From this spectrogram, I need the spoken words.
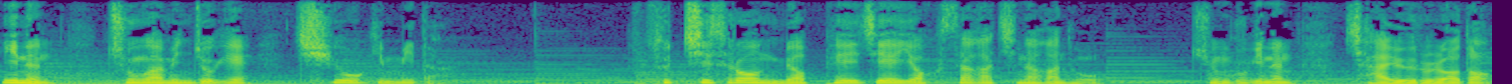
이는 중화민족의 치욕입니다. 수치스러운 몇 페이지의 역사가 지나간 후 중국인은 자유를 얻어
